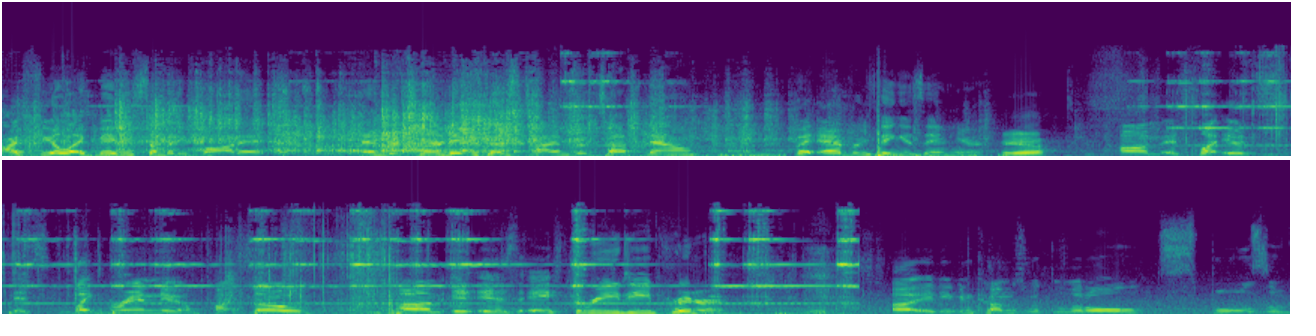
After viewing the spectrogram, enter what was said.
I feel like maybe somebody bought it and returned it because times are tough now. But everything is in here. Yeah. Um, it's like it's it's like brand new. Uh, So um, it is a 3D printer. Uh, it even comes with little spools of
